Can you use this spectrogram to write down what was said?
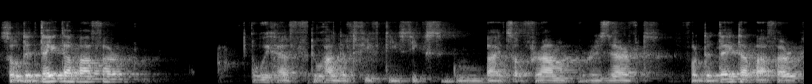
So the data buffer, we have 256 bytes of RAM reserved for the data buffer.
